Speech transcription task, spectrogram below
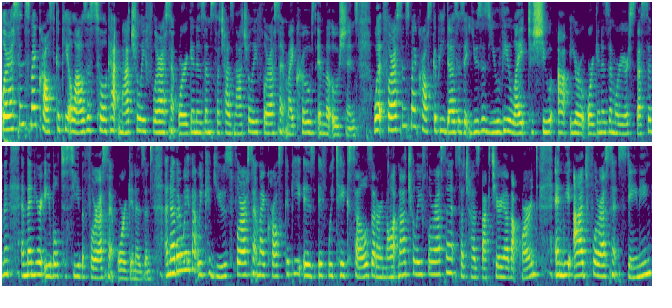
Fluorescence microscopy allows us to look at naturally fluorescent organisms such as naturally fluorescent microbes in the oceans. What fluorescence microscopy does is it uses UV light to shoot at your organism or your specimen, and then you're able to see the fluorescent organisms. Another way that we could use fluorescent microscopy is if we take cells that are not naturally fluorescent, such as bacteria that aren't, and we add fluorescent staining.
